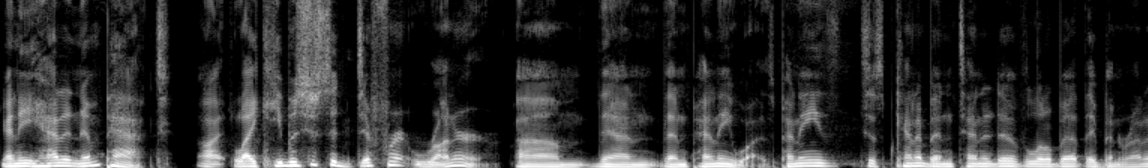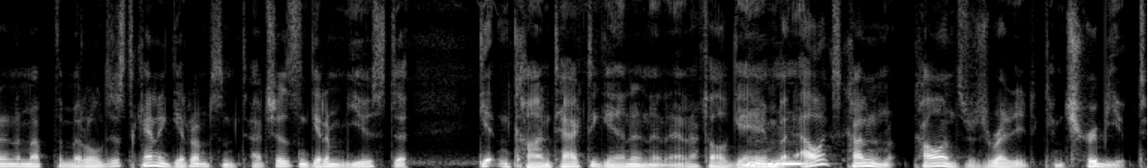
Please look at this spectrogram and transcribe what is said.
and he had an impact. Uh, like he was just a different runner um, than than Penny was. Penny's just kind of been tentative a little bit. They've been running him up the middle just to kind of get him some touches and get him used to getting contact again in an NFL game. But Alex Collin- Collins was ready to contribute.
